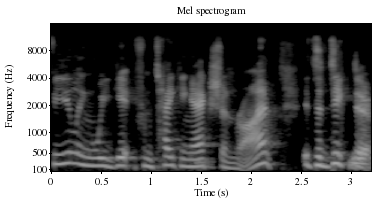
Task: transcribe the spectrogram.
feeling we get from taking action, right? It's addictive. Yeah.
